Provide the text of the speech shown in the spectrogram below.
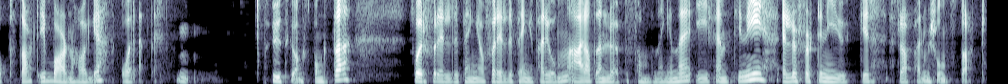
oppstart i barnehage året etter. Mm. Utgangspunktet for foreldrepenge og foreldrepengeperioden er at den løper sammenhengende i 59 eller 49 uker fra permisjonsstart.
